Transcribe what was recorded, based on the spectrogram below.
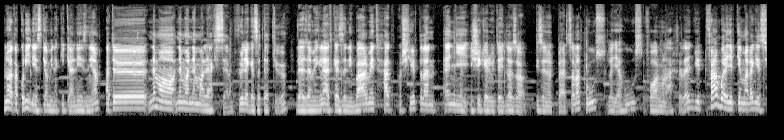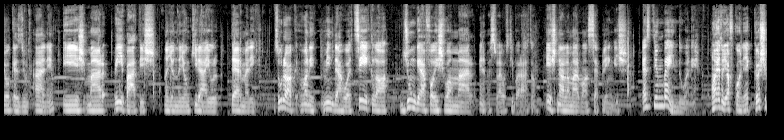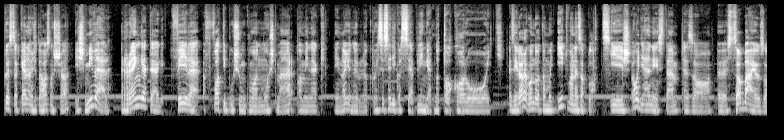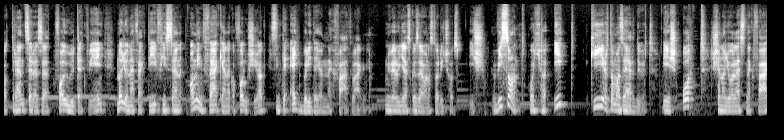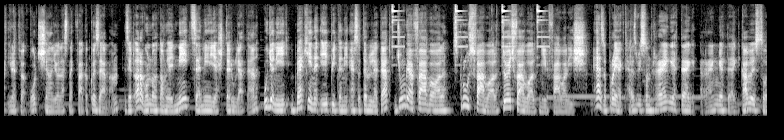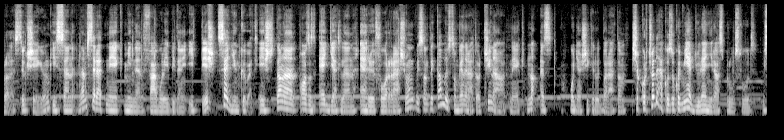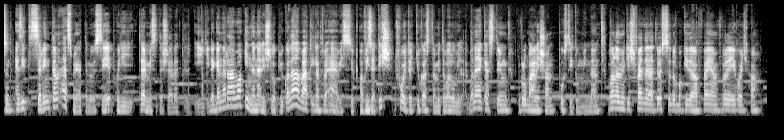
No hát akkor így néz ki, aminek ki kell néznie. Hát ö, nem, a, nem, a, nem a legszebb, főleg ez a tető, de ezzel még lehet kezdeni bármit. Hát most hirtelen ennyi sikerült egy laza 15 perc alatt, 20, legyen 20, farmolással együtt. Fából egyébként már egész jól kezdünk állni, és már répát is nagyon-nagyon királyul termelik az urak, van itt mindenhol cékla, dzsungelfa is van már, én nem ezt vágott ki barátom. És nála már van sapling is. Kezdjünk beindulni. Ahelyett, hogy afkolnék, kössük össze a kellemeset a hasznossal, és mivel rengeteg féle fatípusunk van most már, aminek én nagyon örülök, összeszedik a szeplinget, na takarodj! Ezért arra gondoltam, hogy itt van ez a plac, és ahogy elnéztem, ez a ö, szabályozott, rendszerezett faültetvény nagyon effektív, hiszen amint felkelnek a falusiak, szinte egyből ide jönnek fát vágni mivel ugye ez közel van a storagehoz is. Viszont, hogyha itt kiírtam az erdőt, és ott se nagyon lesznek fák, illetve ott se nagyon lesznek fák a közelben. Ezért arra gondoltam, hogy egy 4x4-es területen ugyanígy be kéne építeni ezt a területet dzsungelfával, spruce-fával, tölgyfával, nyírfával is. Ez a projekthez viszont rengeteg, rengeteg cobblestone lesz szükségünk, hiszen nem szeretnék mindent fából építeni itt is. Szedjünk követ, és talán az az egyetlen erőforrásunk, viszont egy cobblestone generátort csinálhatnék. Na, ez hogyan sikerült barátom. És akkor csodálkozok, hogy miért gyűl ennyire a spruce food. Viszont ez itt szerintem eszméletlenül szép, hogy így természetesen lett így idegenerálva. Innen el is lopjuk a lávát, illetve elvisszük a vizet is. Folytatjuk azt, amit a való világban elkezdtünk. Globálisan pusztítunk mindent. Valami kis fedelet összedobok ide a fejem fölé, hogyha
